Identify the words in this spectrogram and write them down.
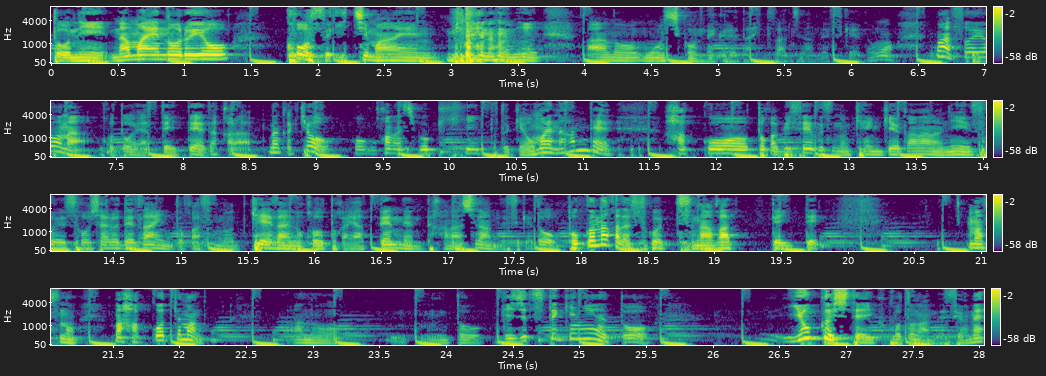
トに名前載るよ。コース1万円みたいなのにあの申し込んでくれた人たちなんですも、まあ、そういうようなことをやっていてだからなんか今日お話僕聞いた時お前なんで発酵とか微生物の研究家なのにそういうソーシャルデザインとかその経済のこととかやってんねんって話なんですけど僕の中ですごいつながっていて、まあそのまあ、発酵ってまああの、うんと、技術的に言うと良くしていくことなんですよね。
